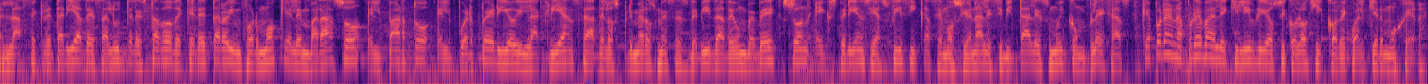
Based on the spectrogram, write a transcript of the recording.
La Secretaría de Salud del Estado de Querétaro informó que el embarazo, el parto, el puerperio y la crianza de los primeros meses de vida de un bebé son experiencias físicas, emocionales y vitales muy complejas que ponen a prueba el equilibrio psicológico de cualquier mujer.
